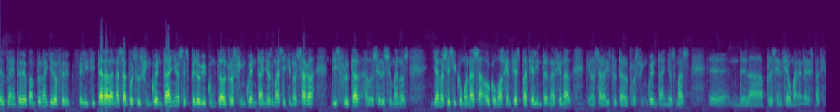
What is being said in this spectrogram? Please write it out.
el Planetario de Pamplona quiero felicitar a la NASA por sus 50 años. Espero que cumpla otros 50 años más y que nos haga disfrutar a los seres humanos, ya no sé si como NASA o como Agencia Espacial Internacional, que nos haga disfrutar otros 50 años más eh, de la presencia humana en el espacio.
